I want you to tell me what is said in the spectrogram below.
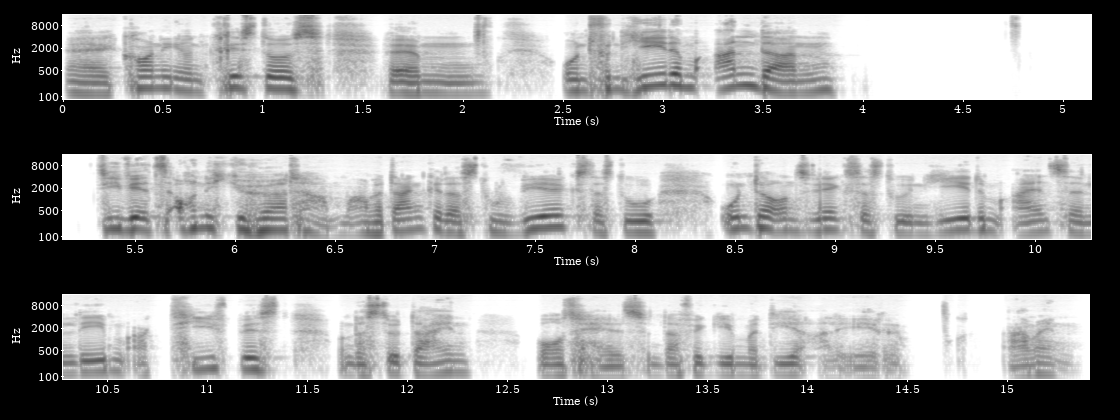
äh, Conny und Christus ähm, und von jedem anderen, die wir jetzt auch nicht gehört haben. Aber danke, dass du wirkst, dass du unter uns wirkst, dass du in jedem einzelnen Leben aktiv bist und dass du dein Wort hältst. Und dafür geben wir dir alle Ehre. Amen.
